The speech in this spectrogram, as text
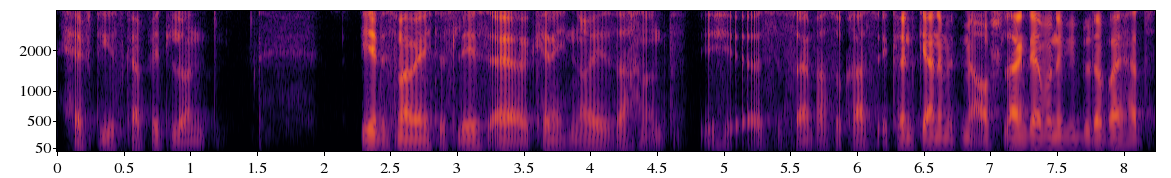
heftiges Kapitel und jedes Mal, wenn ich das lese, erkenne ich neue Sachen und ich, es ist einfach so krass. Ihr könnt gerne mit mir aufschlagen, der, der eine Bibel dabei hat.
